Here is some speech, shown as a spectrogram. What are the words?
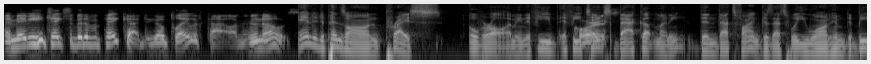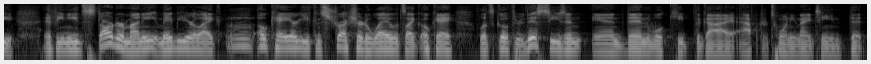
And maybe he takes a bit of a pay cut to go play with Kyle. I mean, who knows? And it depends on price overall. I mean, if he if he takes backup money, then that's fine because that's what you want him to be. If he needs starter money, maybe you're like, mm, okay, or you can structure it away. It's like, okay, let's go through this season, and then we'll keep the guy after 2019 that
